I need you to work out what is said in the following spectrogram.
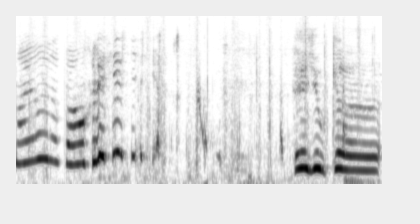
My little pony. hey, you got.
